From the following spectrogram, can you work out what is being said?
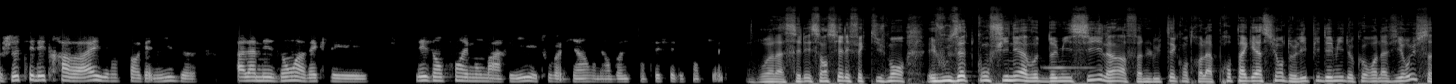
Je télétravaille, on s'organise à la maison avec les, les enfants et mon mari et tout va bien, on est en bonne santé, c'est l'essentiel. Voilà, c'est l'essentiel effectivement. Et vous êtes confiné à votre domicile hein, afin de lutter contre la propagation de l'épidémie de coronavirus.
